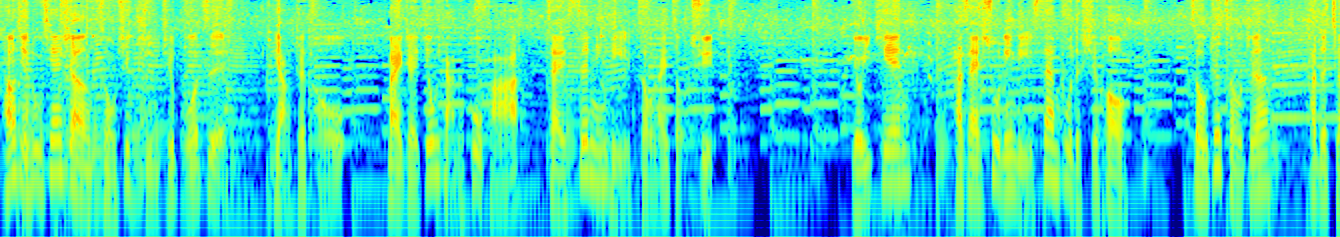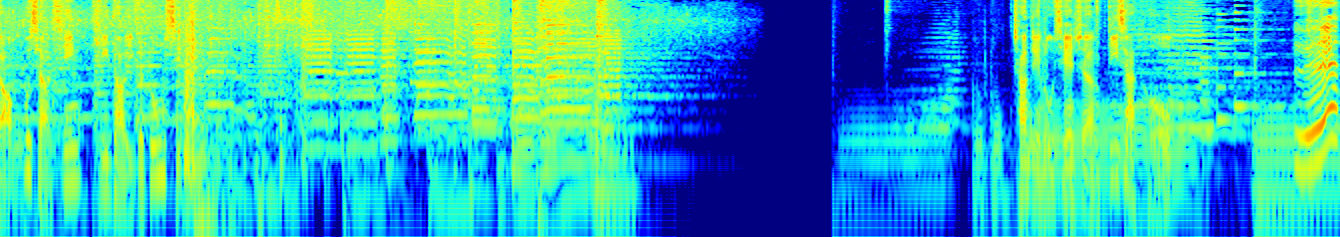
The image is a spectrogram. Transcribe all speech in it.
长颈鹿先生总是挺直脖子，仰着头，迈着优雅的步伐，在森林里走来走去。有一天，他在树林里散步的时候，走着走着，他的脚不小心踢到一个东西。长颈鹿先生低下头，呃，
